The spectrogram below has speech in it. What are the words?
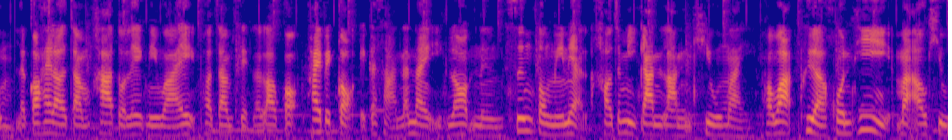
มิ แล้วก็ให้เราจำค่าตัวเลขนี้ไว้ พอจำเสร็จแล้วเราก็ให้ไปกรอกเอกสารด้านในอีกรอบนึง ซึ่งตรงนี้เนี่ยเขาจะมีการรันคิวใหม่ เพราะว่าเผื่อคนที่มาเอาคิว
